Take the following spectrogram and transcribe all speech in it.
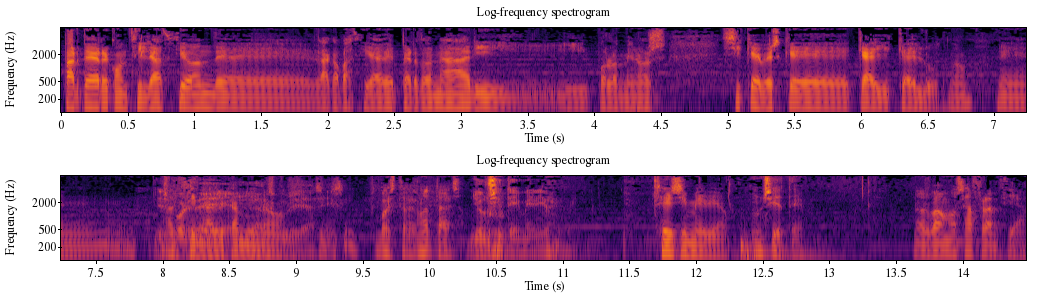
parte de reconciliación de la capacidad de perdonar y, y por lo menos sí que ves que, que hay, que hay luz, ¿no? En- al final de del camino. la oscuridad, sí. Sí, sí. ¿Vuestras notas? Yo un siete y medio. Seis y medio. Un 7. Nos vamos a Francia.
